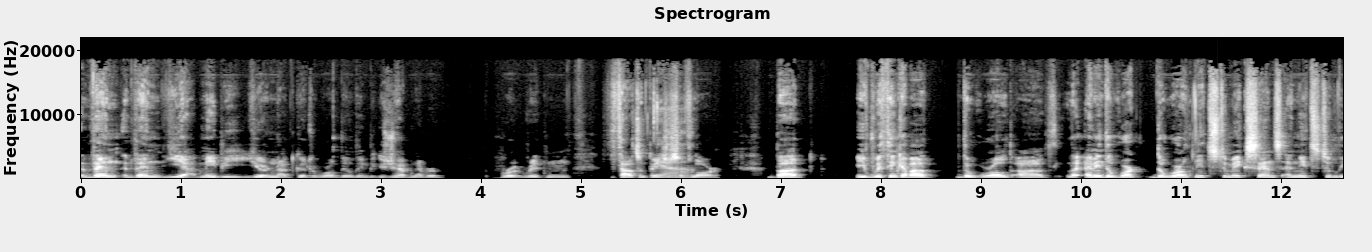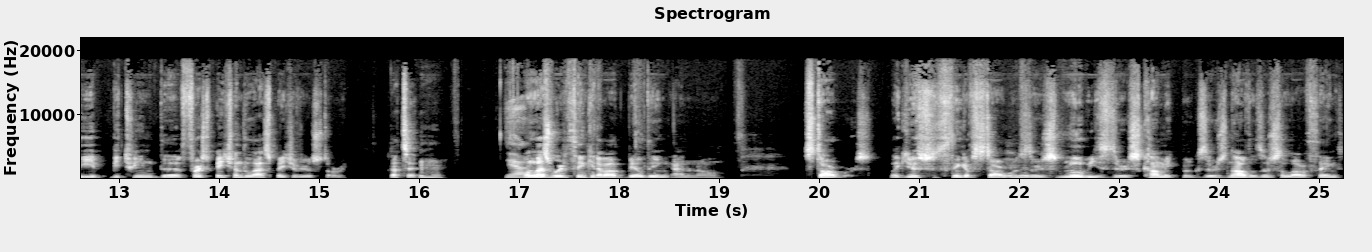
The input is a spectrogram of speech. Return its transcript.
Then, then yeah, maybe you're not good at world building because you have never wr- written a thousand pages of lore. But if we think about the world, uh, I mean, the world the world needs to make sense and needs to live between the first page and the last page of your story. That's it Yeah. unless we're thinking about building i don't know star wars like you think of star wars Mhm. there's movies there's comic books there's novels there's a lot of things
